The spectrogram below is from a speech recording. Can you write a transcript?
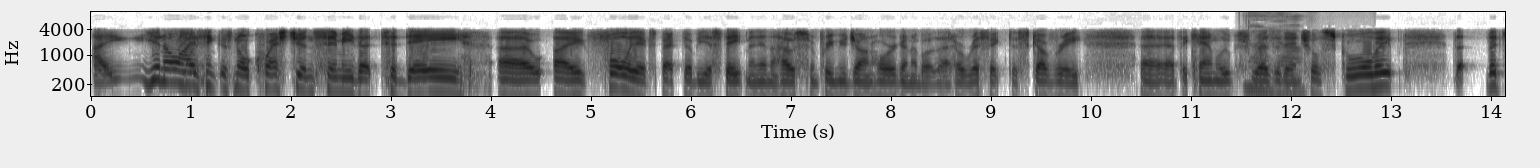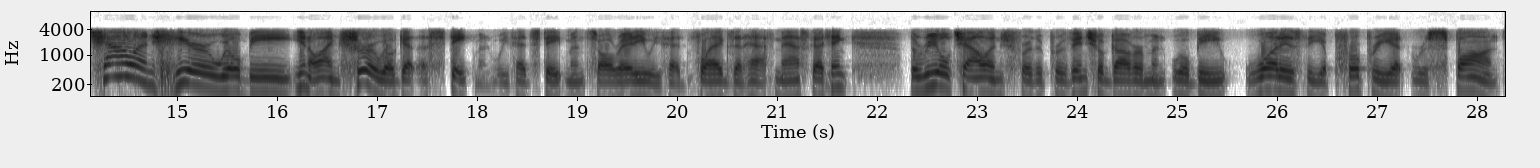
I, you know, I think there's no question, Simi, that today uh, I fully expect there'll be a statement in the House from Premier John Horgan about that horrific discovery uh, at the Kamloops oh, residential yeah. school. They, the the challenge here will be, you know, I'm sure we'll get a statement. We've had statements already. We've had flags at half mast. I think the real challenge for the provincial government will be what is the appropriate response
